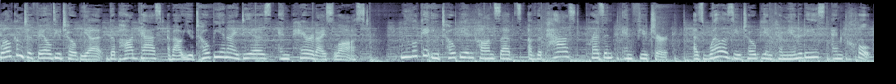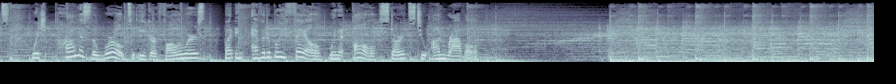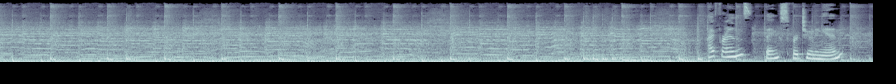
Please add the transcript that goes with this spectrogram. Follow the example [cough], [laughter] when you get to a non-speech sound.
Welcome to Failed Utopia, the podcast about utopian ideas and paradise lost. We look at utopian concepts of the past, present, and future, as well as utopian communities and cults, which promise the world to eager followers, but inevitably fail when it all starts to unravel. Friends. Thanks for tuning in.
